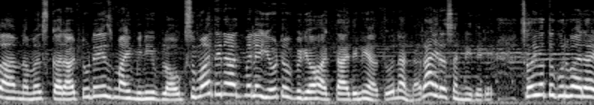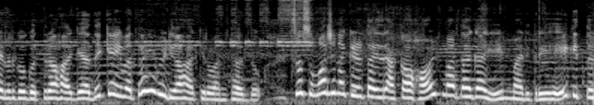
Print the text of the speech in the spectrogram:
ಫ್ಯಾಮ್ ನಮಸ್ಕಾರ today is my mini vlog ಸುಮಾರು ದಿನ ಆದಮೇಲೆ ಯೂಟ್ಯೂಬ್ ವಿಡಿಯೋ ಹಾಕ್ತಾ ಇದ್ದೀನಿ. ಅದು ನನ್ನ ರಾಯರ ಸನ್ನಿಧಿಲಿ. ಸೊ ಇವತ್ತು ಗುರುವಾರ ಎಲ್ಲರಿಗೂ ಗೊತ್ತಿರೋ ಹಾಗೆ ಅದಕ್ಕೆ ಇವತ್ತು ಈ ವಿಡಿಯೋ ಹಾಕಿರುವಂಥದ್ದು ಸೊ ಸುಮಾರು ಜನ ಕೇಳ್ತಾ ಇದ್ರೆ, ಅಕ್ಕ ಹಾಲ್ಟ್ ಮಾಡಿದಾಗ ಏನು ಮಾಡಿದ್ರಿ? ಹೇಗಿತ್ತು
